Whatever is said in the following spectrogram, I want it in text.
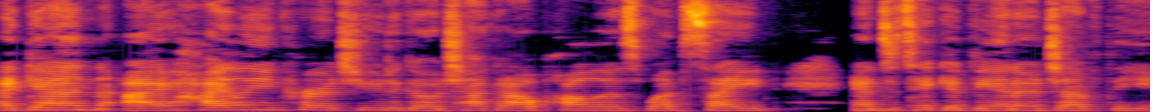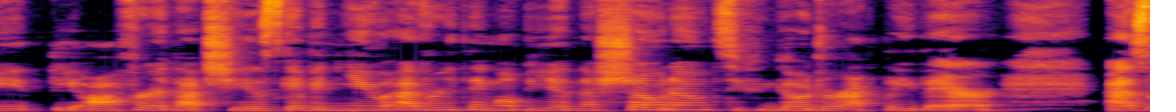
Again, I highly encourage you to go check out Paula's website and to take advantage of the, the offer that she has given you. Everything will be in the show notes. You can go directly there. As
